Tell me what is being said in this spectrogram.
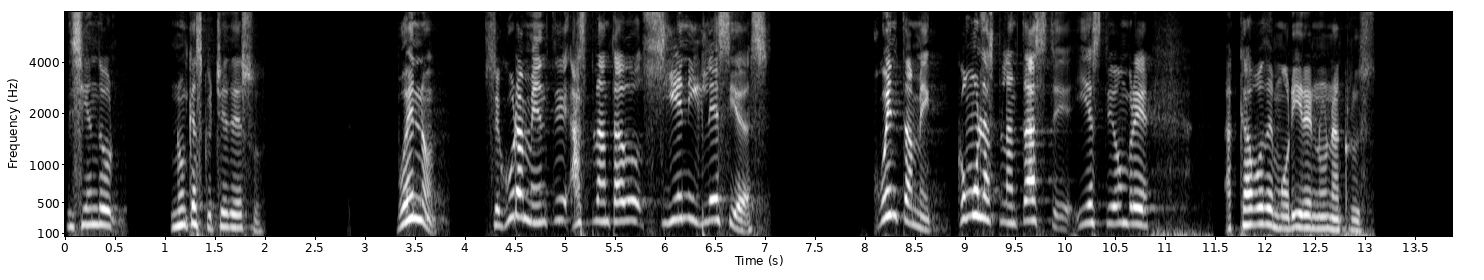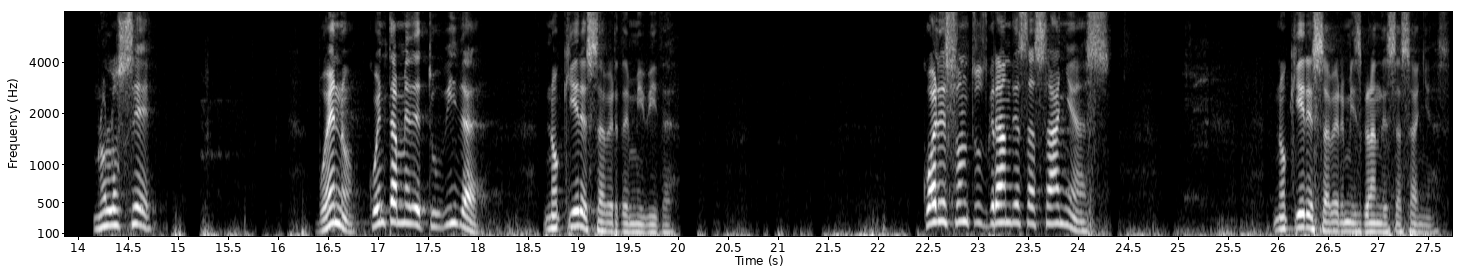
diciendo, nunca escuché de eso. Bueno, seguramente has plantado 100 iglesias. Cuéntame, ¿cómo las plantaste? Y este hombre, acabo de morir en una cruz. No lo sé. Bueno, cuéntame de tu vida. No quieres saber de mi vida. ¿Cuáles son tus grandes hazañas? No quieres saber mis grandes hazañas.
